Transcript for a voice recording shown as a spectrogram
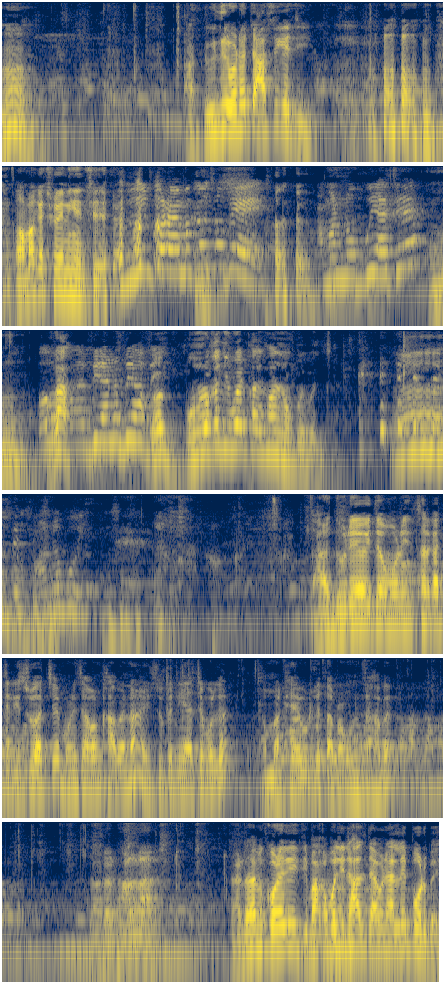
হুম। আর পিউদির ওটা হচ্ছে আশি কেজি। আমাকে ছুঁয়ে নিয়েছে। আমার নব্বই আছে! বিরানব্বই হবে। পনেরো কেজি ওয়েট খালি খালি নব্বই বলছে। নব্বই আর দূরে ওই তো মনীষার কাছে রিসু আছে মনীষা এখন খাবে না রিসুকে নিয়ে আছে বলে। আমরা খেয়ে উঠলে তারপর মনীষা খাবে। দাদা ঢাল না। এটা আমি করে দিয়েছি মাকে বলছি ঢালতে আমি ঢাললেই পড়বে।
